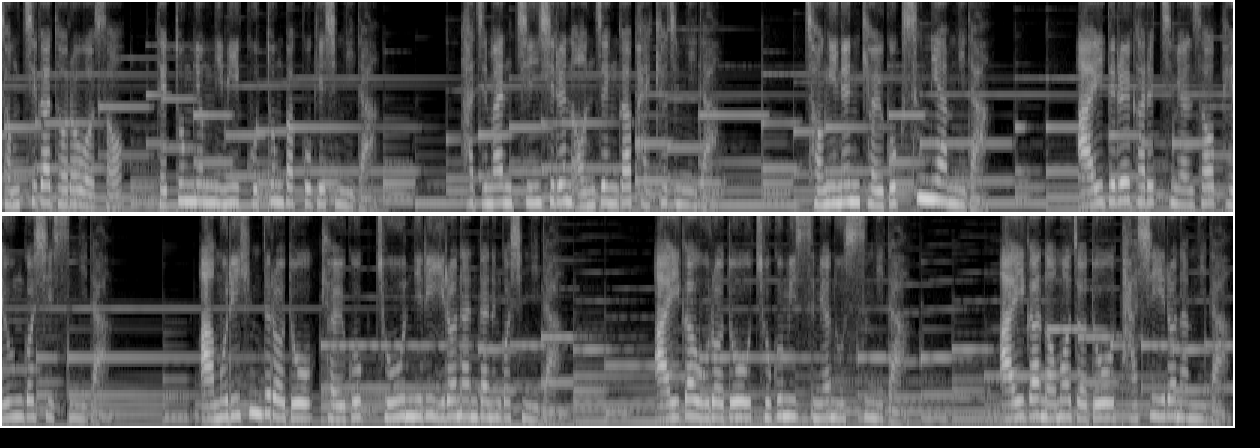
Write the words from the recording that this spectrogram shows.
정치가 더러워서 대통령님이 고통받고 계십니다. 하지만 진실은 언젠가 밝혀집니다. 정의는 결국 승리합니다. 아이들을 가르치면서 배운 것이 있습니다. 아무리 힘들어도 결국 좋은 일이 일어난다는 것입니다. 아이가 울어도 조금 있으면 웃습니다. 아이가 넘어져도 다시 일어납니다.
